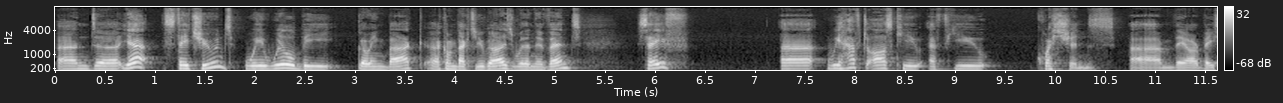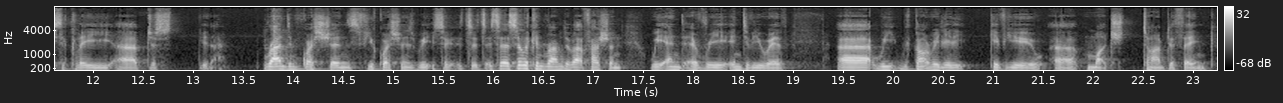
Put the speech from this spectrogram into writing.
And uh, yeah, stay tuned. We will be going back, uh, coming back to you guys with an event. Saif, uh, we have to ask you a few questions. Um, they are basically just, you know, random questions, few questions. We, it's, it's, it's a Silicon Roundabout fashion we end every interview with. Uh, we, we can't really give you uh, much time to think.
